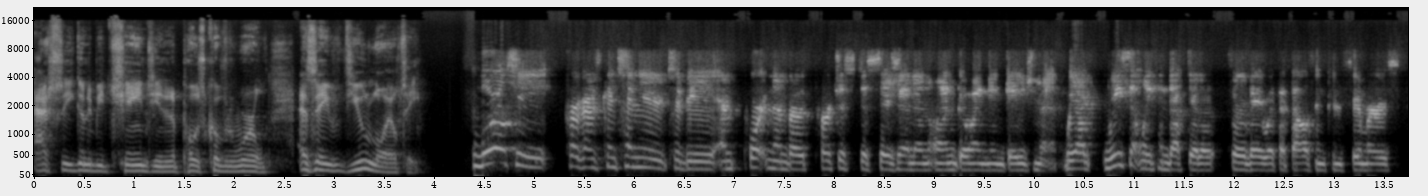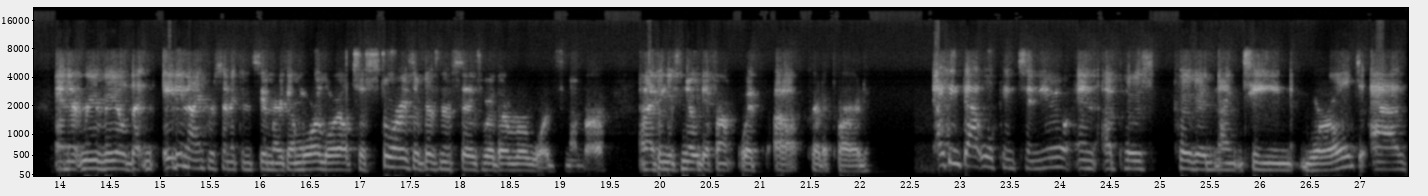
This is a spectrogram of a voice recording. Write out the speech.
actually going to be changing in a post COVID world as they view loyalty? Loyalty programs continue to be important in both purchase decision and ongoing engagement. We have recently conducted a survey with 1,000 consumers, and it revealed that 89% of consumers are more loyal to stores or businesses where they're rewards member. And I think it's no different with a credit card. I think that will continue in a post COVID 19 world as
